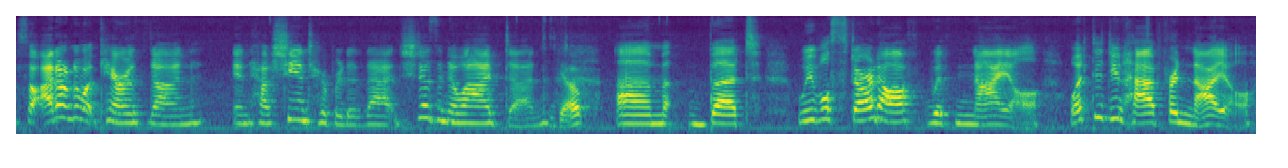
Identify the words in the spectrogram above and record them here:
so I don't know what Kara's done and how she interpreted that. She doesn't know what I've done. Yep. Um, but we will start off with Niall. What did you have for Niall?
